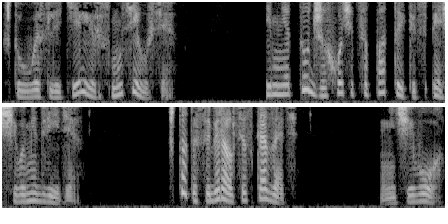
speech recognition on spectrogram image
что Уэсли Келлер смутился. И мне тут же хочется потыкать спящего медведя. «Что ты собирался сказать?» «Ничего».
